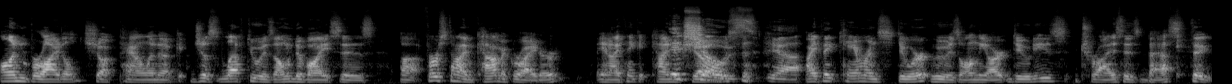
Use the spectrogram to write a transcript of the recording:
unbridled Chuck Palahniuk, just left to his own devices. Uh, first time comic writer, and I think it kind of It shows. Yeah. I think Cameron Stewart, who is on the art duties, tries his best to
